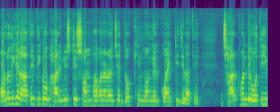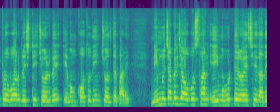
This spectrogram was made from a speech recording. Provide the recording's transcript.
অন্যদিকে রাতের দিকেও ভারী বৃষ্টির সম্ভাবনা রয়েছে দক্ষিণবঙ্গের কয়েকটি জেলাতে। ঝাড়খণ্ডে অতি প্রবল বৃষ্টি চলবে এবং কতদিন চলতে পারে? নিম্নচাপের যে অবস্থান এই মুহূর্তে রয়েছে তাতে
